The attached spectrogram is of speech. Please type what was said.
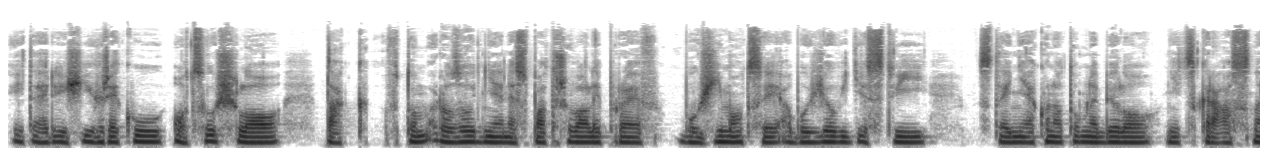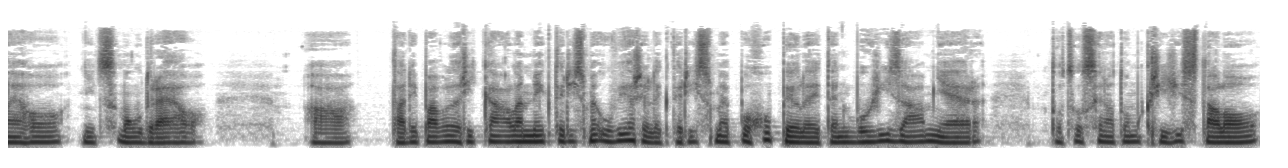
i tehdejších řeků, o co šlo, tak v tom rozhodně nespatřovali projev boží moci a božího vítězství, stejně jako na tom nebylo nic krásného, nic moudrého. A tady Pavel říká, ale my, kteří jsme uvěřili, kteří jsme pochopili ten boží záměr, to, co se na tom kříži stalo,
